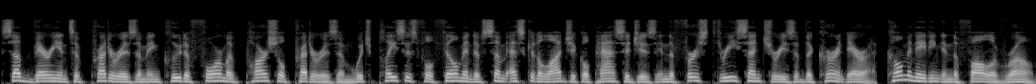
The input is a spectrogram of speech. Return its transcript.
Sub-variants of preterism include a form of partial preterism which places fulfillment of some eschatological passages in the first three centuries of the current era, culminating in the fall of Rome.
